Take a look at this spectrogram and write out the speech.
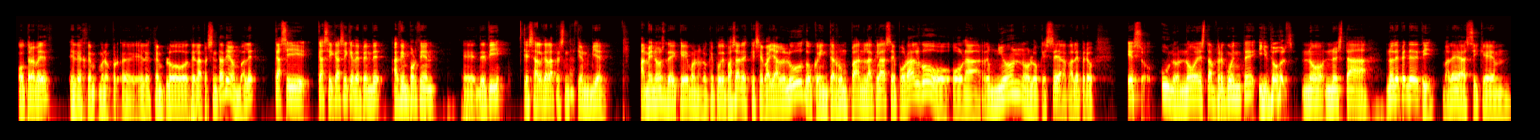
otra vez, el, bueno, eh, el ejemplo de la presentación, ¿vale? Casi, casi, casi que depende al 100% eh, de ti que salga la presentación bien. A menos de que, bueno, lo que puede pasar es que se vaya la luz o que interrumpan la clase por algo o, la reunión o lo que sea, ¿vale? Pero eso, uno, no es tan frecuente y dos, no, no está, no depende de ti, ¿vale? Así que mm,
